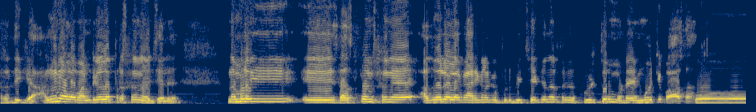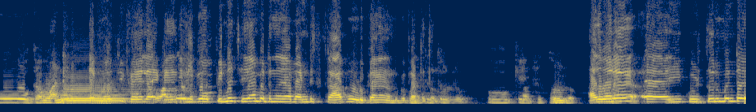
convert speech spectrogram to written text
ശ്രദ്ധിക്കുക. അങ്ങനെയുള്ള വണ്ടികളുടെ പ്രശ്നം എന്ന് വെച്ചാൽ നമ്മൾ ഈ സസ്പെൻഷന് അതുപോലെയുള്ള കാര്യങ്ങളൊക്കെ പിടിപ്പിച്ചേക്കുന്നിടത്തൊക്കെ കുഴുത്തുരുമ്പുണ്ട്. M O T pass M O T fail ആയി കഴിഞ്ഞാൽ നമുക്ക് പിന്നെ ചെയ്യാൻ പറ്റുന്ന വണ്ടി സ്ക്രാപ്പ് കൊടുക്കാനേ നമുക്ക് പറ്റത്തുള്ളൂ. അതുപോലെ ഈ കുഴുത്തുരുമ്പിന്റെ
